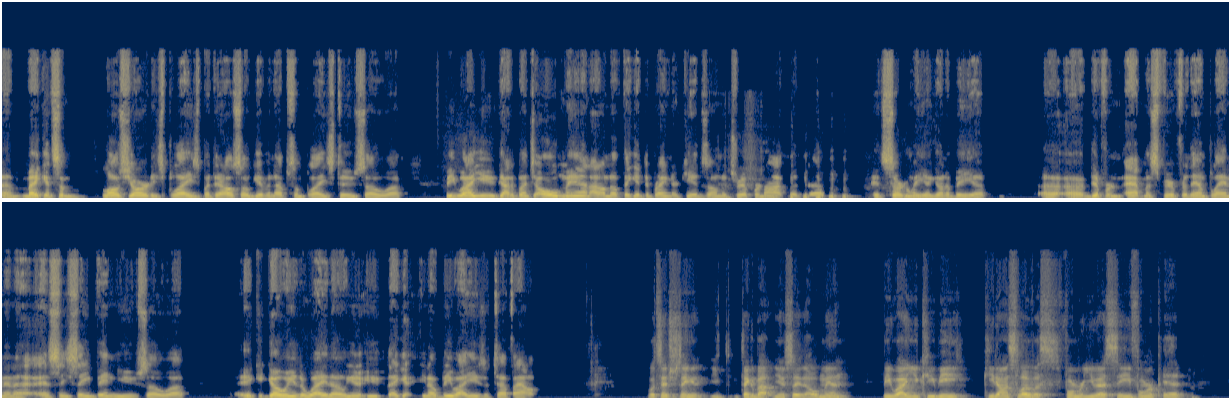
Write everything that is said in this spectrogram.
uh, making some lost yardage plays, but they're also giving up some plays too. So uh, BYU got a bunch of old men. I don't know if they get to bring their kids on the trip or not, but uh, it's certainly going to be a a, a, different atmosphere for them playing in a SEC venue. So uh, it could go either way, though. You, you they get you know BYU is a tough out. What's interesting, you think about you know say the old men, BYU QB Kedon Slovis, former USC, former Pitt,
